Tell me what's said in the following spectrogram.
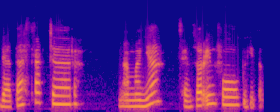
data structure. Namanya sensor info, begitu.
